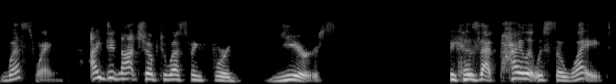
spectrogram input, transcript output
West Wing. I did not show up to West Wing for years because that pilot was so white.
